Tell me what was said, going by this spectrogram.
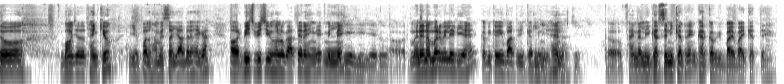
तो बहुत ज़्यादा थैंक यू ये पल हमेशा याद रहेगा और बीच बीच में हम लोग आते रहेंगे मिलने। जी जी ज़रूर। और मैंने नंबर भी ले लिया है कभी कभी बात भी कर लेंगे है ना? तो फाइनली घर से निकल रहे हैं घर का भी बाय बाय कहते हैं।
